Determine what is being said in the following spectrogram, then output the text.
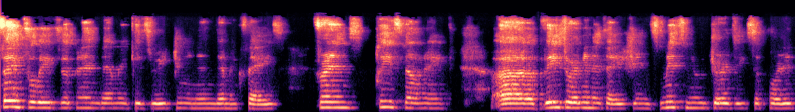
Thankfully, the pandemic is reaching an endemic phase. Friends, please donate. Uh, these organizations, Miss New Jersey supported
